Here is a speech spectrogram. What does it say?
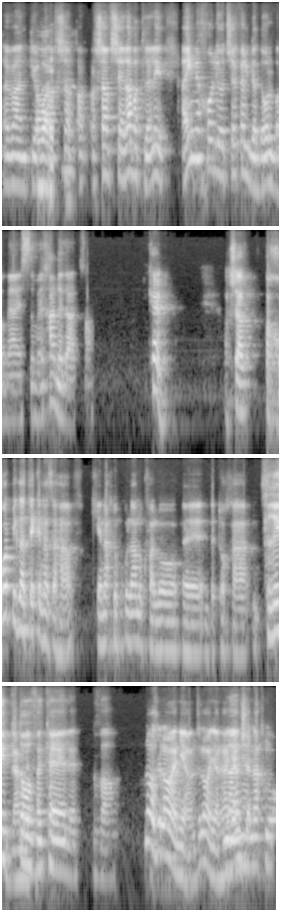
הבנתי עכשיו שאלה בכללי, האם יכול להיות שפל גדול במאה ה-21 לדעתך? כן. עכשיו, פחות בגלל תקן הזהב, כי אנחנו כולנו כבר לא uh, בתוך ה... קריפטו וכאלה כבר. לא, זה לא העניין, זה לא העניין. לא העניין שאנחנו...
